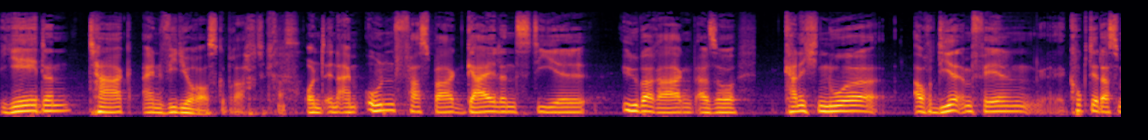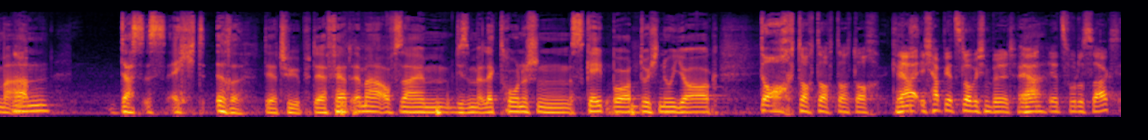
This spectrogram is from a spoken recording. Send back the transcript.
jeden Tag ein Video rausgebracht. Krass. Und in einem unfassbar geilen Stil, überragend. Also kann ich nur auch dir empfehlen, guck dir das mal Ja. an. Das ist echt irre, der Typ. Der fährt immer auf seinem, diesem elektronischen Skateboard durch New York. Doch, doch, doch, doch, doch. Kennst- ja, ich habe jetzt, glaube ich, ein Bild. Ja. Ja. jetzt wo du sagst.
